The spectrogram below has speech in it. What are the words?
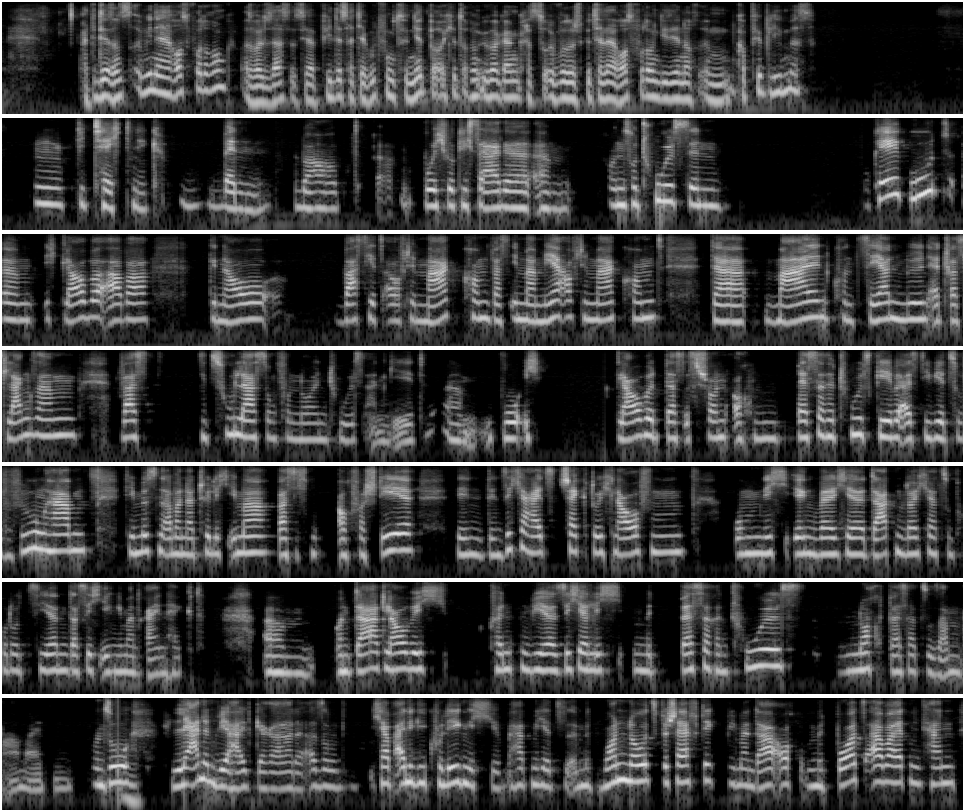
hattet ihr sonst irgendwie eine Herausforderung? Also weil du sagst, es ja vieles hat ja gut funktioniert bei euch jetzt auch im Übergang. Hast du irgendwo so eine spezielle Herausforderung, die dir noch im Kopf geblieben ist? Hm, die Technik, wenn überhaupt, äh, wo ich wirklich sage, ähm, unsere Tools sind okay, gut. Ähm, ich glaube aber genau, was jetzt auf den Markt kommt, was immer mehr auf den Markt kommt, da malen Konzernmühlen etwas langsam, was die Zulassung von neuen Tools angeht, ähm, wo ich glaube, dass es schon auch bessere Tools gäbe, als die wir zur Verfügung haben. Die müssen aber natürlich immer, was ich auch verstehe, den, den Sicherheitscheck durchlaufen, um nicht irgendwelche Datenlöcher zu produzieren, dass sich irgendjemand reinhackt. Ähm, und da glaube ich, könnten wir sicherlich mit besseren Tools noch besser zusammenarbeiten. Und so mhm lernen wir halt gerade. Also ich habe einige Kollegen, ich habe mich jetzt mit OneNotes beschäftigt, wie man da auch mit Boards arbeiten kann.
